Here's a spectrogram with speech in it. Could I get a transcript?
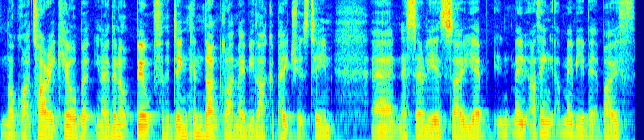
not quite Tyreek Hill, but you know they're not built for the dink and dunk like maybe like a Patriots team uh, necessarily is. So yeah, maybe I think maybe a bit of both.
